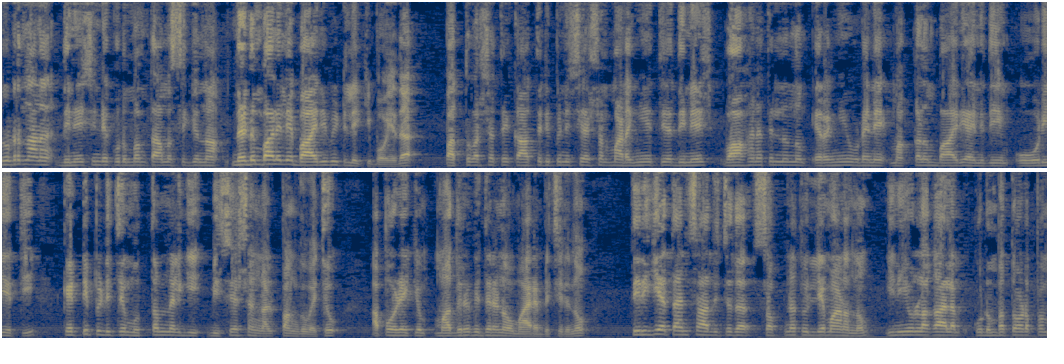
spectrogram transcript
തുടർന്നാണ് ദിനേശിന്റെ കുടുംബം താമസിക്കുന്ന നെടുമ്പാളിലെ ഭാര്യ വീട്ടിലേക്ക് പോയത്. പത്തു വർഷത്തെ കാത്തിരിപ്പിന് ശേഷം മടങ്ങിയെത്തിയ ദിനേശ് വാഹനത്തിൽ നിന്നും ഇറങ്ങിയ ഉടനെ മക്കളും ഭാര്യ അനിതയും ഓടിയെത്തി കെട്ടിപ്പിടിച്ച് മുത്തം നൽകി വിശേഷങ്ങൾ പങ്കുവച്ചു. അപ്പോഴേക്കും മധുര വിതരണവും ആരംഭിച്ചിരുന്നു. തിരികെ എത്താൻ സാധിച്ചത് സ്വപ്നതുല്യമാണെന്നും ഇനിയുള്ള കാലം കുടുംബത്തോടൊപ്പം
